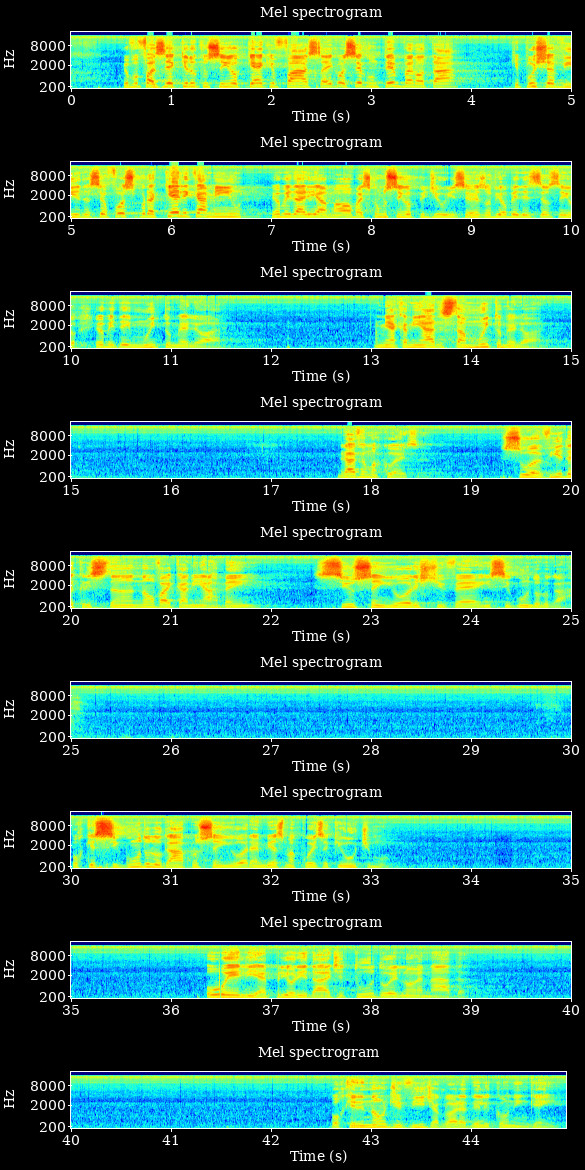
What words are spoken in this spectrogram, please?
eu vou fazer aquilo que o Senhor quer que faça. Aí você com o tempo vai notar que, puxa vida, se eu fosse por aquele caminho, eu me daria mal, mas como o Senhor pediu isso, eu resolvi obedecer ao Senhor, eu me dei muito melhor. A minha caminhada está muito melhor. Grave uma coisa: sua vida cristã não vai caminhar bem se o Senhor estiver em segundo lugar. Porque segundo lugar para o Senhor é a mesma coisa que último. Ou ele é prioridade de tudo, ou ele não é nada. Porque ele não divide a glória dele com ninguém.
